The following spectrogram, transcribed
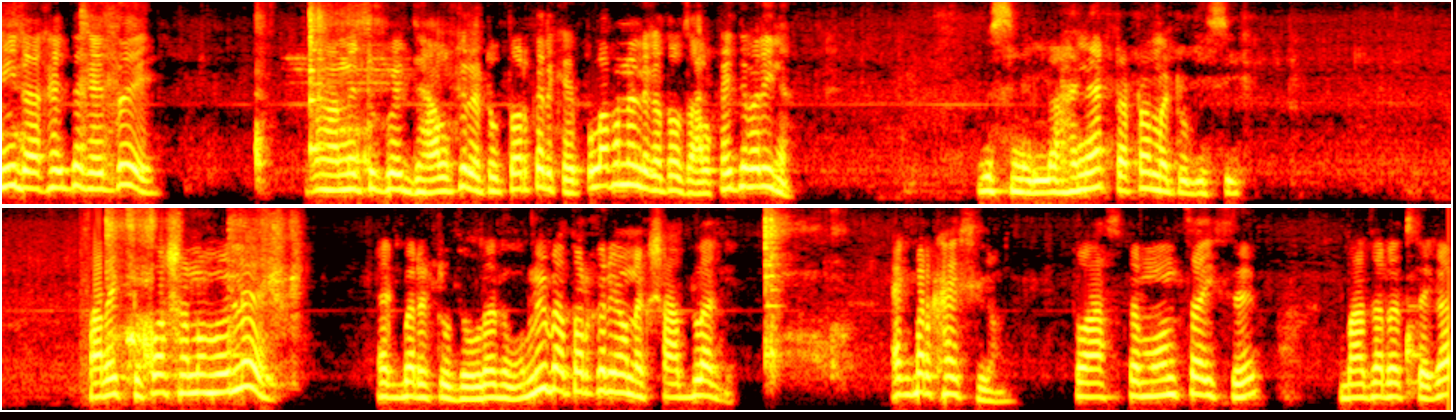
মিডা খাইতে খাইতে এখন একটু ঝাল করে একটু তরকারি খাই। পোলা বানাই লেগে তো ঝাল খাইতে পারি না। বিসমিল্লাহ হ্যাঁ একটা টমেটো দিছি। আর একটু কষানো হইলে একবার একটু দৌড়া দেবো। লুইবা তরকারি অনেক স্বাদ লাগে। একবার খাইছিলাম। তো আজকে মন চাইছে বাজারের থেকে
